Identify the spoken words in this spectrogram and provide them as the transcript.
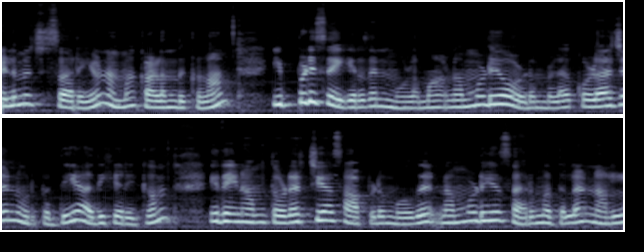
எலுமிச்சை சாறையும் நம்ம கலந்துக்கலாம். இப்படி செய்கிறதன் மூலமாக நம்முடைய உடம்புல கொலாஜன் உற்பத்தி அதிகரிக்கும். இதை நாம் தொடர்ச்சியாக சாப்பிடும்போது நம்முடைய சருமத்தில் நல்ல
